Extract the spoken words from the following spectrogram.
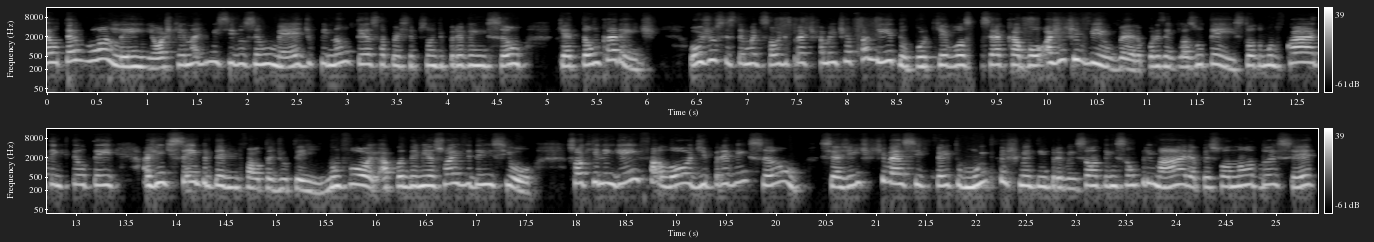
eu até vou além, eu acho que é inadmissível ser um médico e não ter essa percepção de prevenção que é tão carente. Hoje o sistema de saúde praticamente é falido, porque você acabou. A gente viu, Vera, por exemplo, as UTIs, todo mundo ficou, ah, tem que ter UTI. A gente sempre teve falta de UTI, não foi? A pandemia só evidenciou. Só que ninguém falou de prevenção. Se a gente tivesse feito muito investimento em prevenção, atenção primária, a pessoa não adoecer.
